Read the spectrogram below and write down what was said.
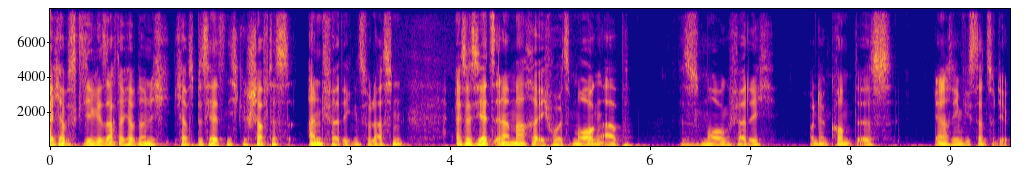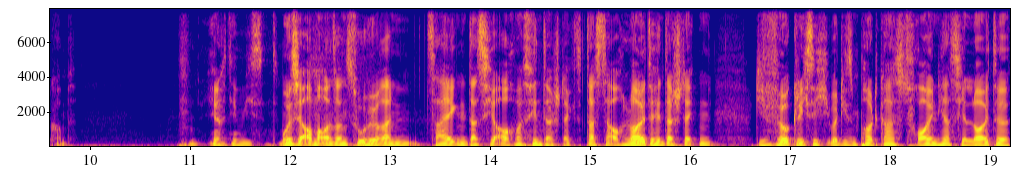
ich habe es dir gesagt, aber ich habe noch nicht, ich habe es bis jetzt nicht geschafft, das anfertigen zu lassen. Es ist jetzt in der Mache, ich hole es morgen ab, es ist morgen fertig und dann kommt es, je nachdem, wie es dann zu dir kommt. Je nachdem, wie es sind. Muss ja auch mal unseren Zuhörern zeigen, dass hier auch was hintersteckt, dass da auch Leute hinterstecken, die wirklich sich über diesen Podcast freuen, dass hier Leute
